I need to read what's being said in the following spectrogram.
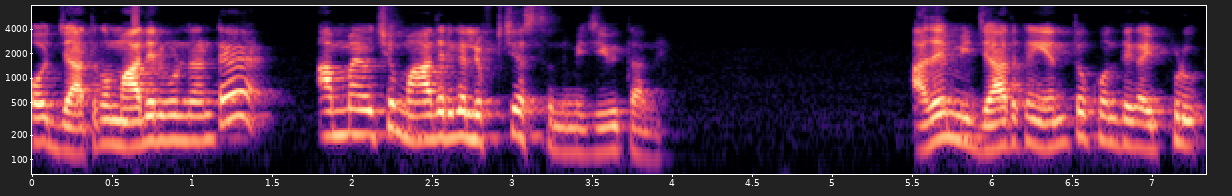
ఓ జాతకం మాదిరిగా ఉందంటే అమ్మాయి వచ్చి మాదిరిగా లిఫ్ట్ చేస్తుంది మీ జీవితాన్ని. అదే మీ జాతకం ఎంతో కొంతగా ఇప్పుడు.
